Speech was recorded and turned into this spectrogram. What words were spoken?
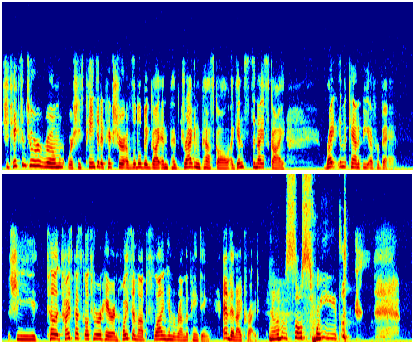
She takes him to her room, where she's painted a picture of Little Big Guy and Dragon Pascal against the night sky, right in the canopy of her bed. She ties Pascal to her hair and hoists him up, flying him around the painting. And then I cried. It was so sweet.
